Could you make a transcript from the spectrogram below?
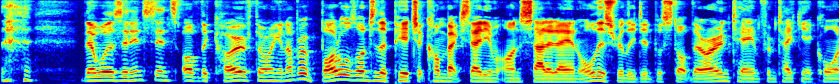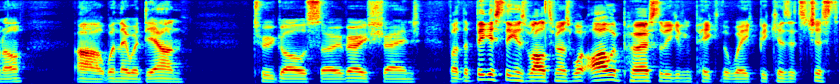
there was an instance of the Cove throwing a number of bottles onto the pitch at CommBank Stadium on Saturday, and all this really did was stop their own team from taking a corner uh, when they were down two goals. So very strange. But the biggest thing as well, to be honest, what I would personally be giving peak of the week because it's just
